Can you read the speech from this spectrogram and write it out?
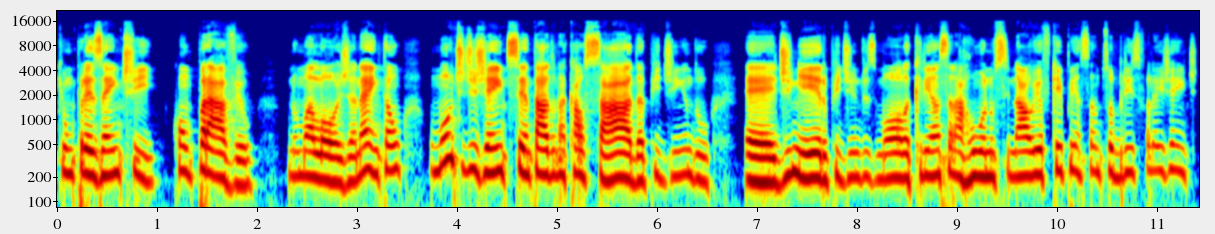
que um presente comprável numa loja, né? Então, um monte de gente sentado na calçada, pedindo é, dinheiro, pedindo esmola, criança na rua, no sinal. E eu fiquei pensando sobre isso. Falei, gente,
